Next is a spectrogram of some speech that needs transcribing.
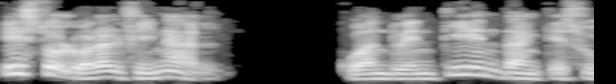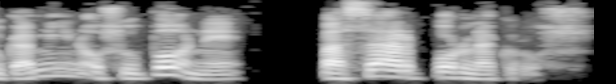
Esto lo hará al final, cuando entiendan que su camino supone pasar por la cruz.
